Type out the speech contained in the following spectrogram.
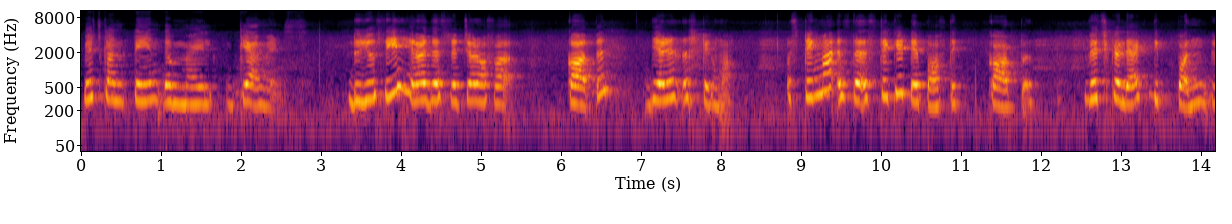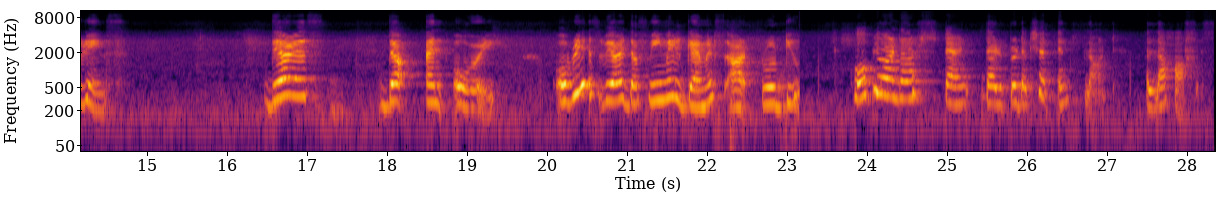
which contain the male gametes. Do you see here the structure of a carpel? There is a stigma. A stigma is the sticky tip of the carpel which collect the pollen grains. There is the an ovary. Ovary is where the female gametes are produced. Hope you understand the reproduction in plant. Allah Hafiz.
